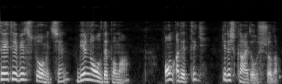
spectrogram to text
ST1 stoğum için bir nol depoma 10 adetlik giriş kaydı oluşturalım.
